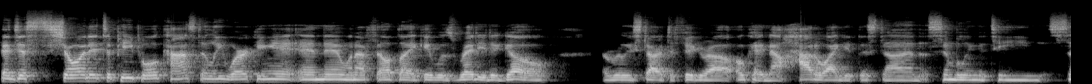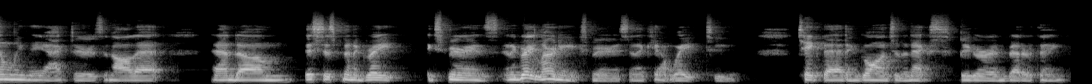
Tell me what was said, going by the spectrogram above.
and just showing it to people, constantly working it. And then when I felt like it was ready to go, I really started to figure out, okay, now how do I get this done? Assembling the team, assembling the actors, and all that. And um, it's just been a great experience and a great learning experience. And I can't wait to take that and go on to the next bigger and better thing.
